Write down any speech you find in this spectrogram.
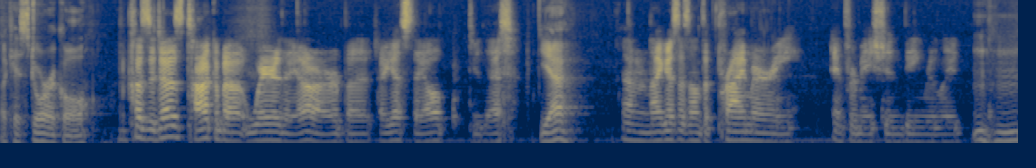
Like historical. Because it does talk about where they are, but I guess they all do that. Yeah. And I guess that's not the primary information being relayed. Mm-hmm.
